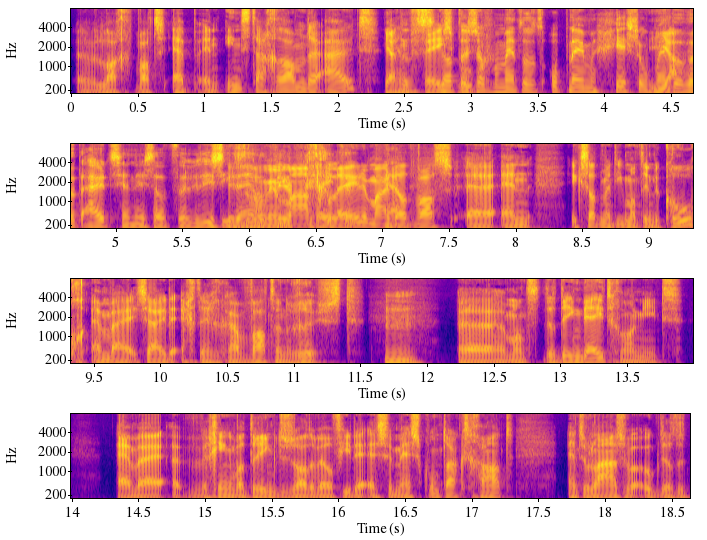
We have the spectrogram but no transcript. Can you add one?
eh, lag WhatsApp en Instagram eruit. Ja, en dat is, Facebook. dat is op het moment dat het opnemen gisteren, op het moment Ja. dat het uitzenden is, dat is is iedereen alweer een maand vergeten. geleden. Maar Ja. dat was... en ik zat met iemand in de kroeg. En wij zeiden echt tegen elkaar, wat een rust. Hmm. Eh, want dat ding deed gewoon niet. En wij, we gingen wat drinken, dus we hadden wel via de sms contact gehad. En toen lazen we ook dat, het,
